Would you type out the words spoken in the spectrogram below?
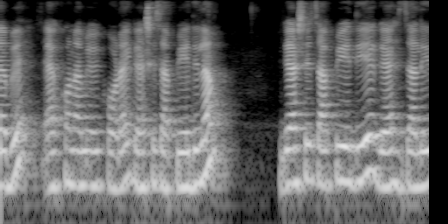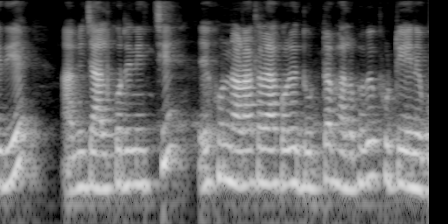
যাবে। এখন আমি ওই কড়াই গ্যাসে চাপিয়ে দিলাম। গ্যাসে চাপিয়ে দিয়ে, গ্যাস জ্বালিয়ে দিয়ে আমি জাল করে নিচ্ছি। এখন নাড়াচাড়া করে দুধটা ভালোভাবে ফুটিয়ে নেব।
